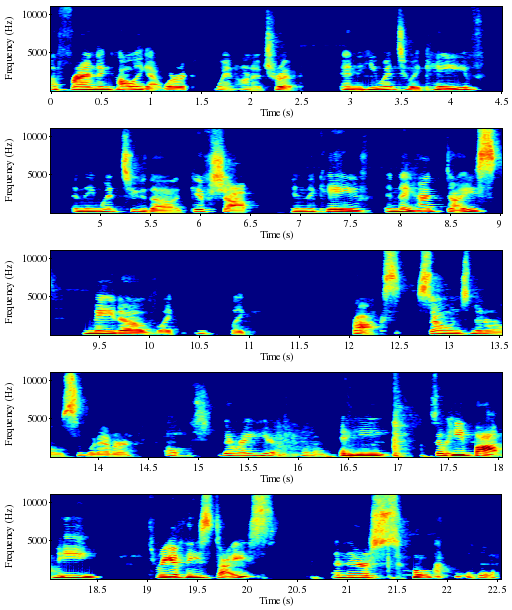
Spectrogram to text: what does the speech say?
a friend and colleague at work went on a trip and he went to a cave and they went to the gift shop in the cave and they had dice made of like like rocks, stones, minerals, whatever. Oh, they're right here. Hold on. And he so he bought me three of these dice and they're so cool.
